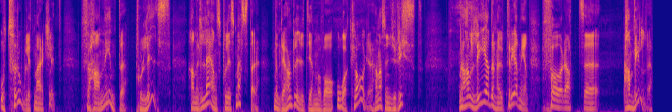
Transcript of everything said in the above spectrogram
otroligt märkligt. För han är inte polis. Han är länspolismästare. Men det har han blivit genom att vara åklagare. Han är alltså en jurist. Men han leder den här utredningen för att eh, han vill det.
